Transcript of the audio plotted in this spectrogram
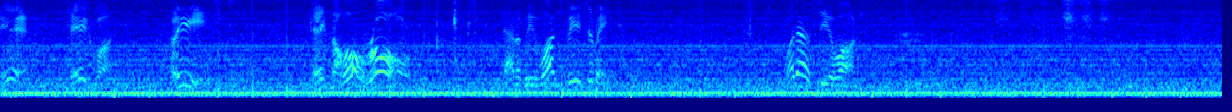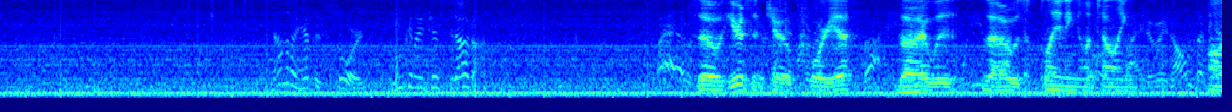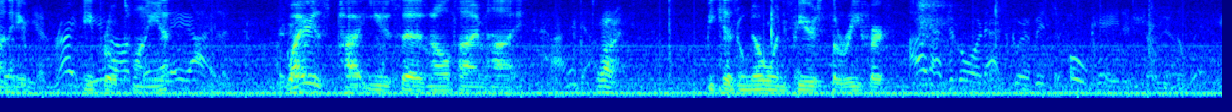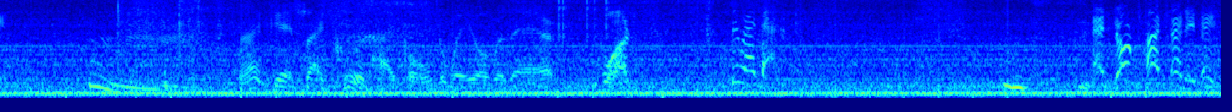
Here, take one. Please. Take the whole roll. That'll be one piece of eight. What else do you want? Now that I have this sword, who can I test it out on? Well, So here's a joke for you that I was that I was planning on telling. fighter in all the on here April 20th. Why is pot use at an all-time high? Why? Because no one fears the reefer. I'd have to go and ask her if it's okay to show you the way. Hmm. I guess I could hike all the way over there. What? Be right back. And don't touch anything.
